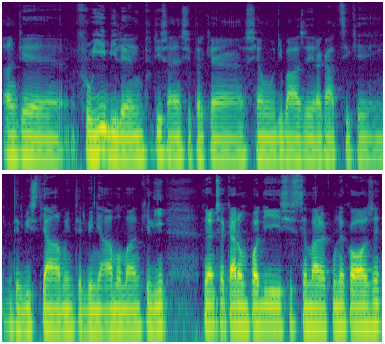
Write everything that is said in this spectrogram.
anche fruibile in tutti i sensi perché siamo di base i ragazzi che intervistiamo, interveniamo, ma anche lì dobbiamo cercare un po' di sistemare alcune cose.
